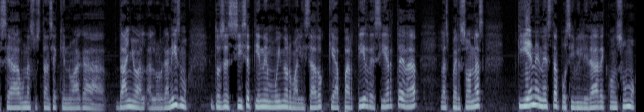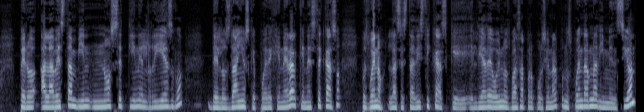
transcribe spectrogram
sea una sustancia que no haga daño al, al, organismo. Entonces sí se tiene muy normalizado que a partir de cierta edad las personas tienen esta posibilidad de consumo, pero a la vez también no se tiene el riesgo de los daños que puede generar, que en este caso, pues bueno, las estadísticas que el día de hoy nos vas a proporcionar, pues nos pueden dar una dimensión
